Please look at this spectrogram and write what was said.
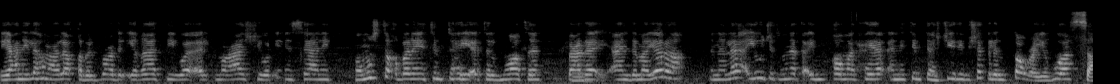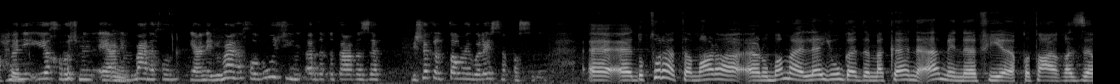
يعني لهم علاقة بالبعد الإغاثي والمعاشي والإنساني ومستقبلا يتم تهيئة المواطن بعد عندما يرى أن لا يوجد هناك أي مقاومة الحياة أن يتم تهجيره بشكل طوعي هو صحيح. يعني يخرج من يعني بمعنى يعني بمعنى خروجه من أرض قطاع غزة بشكل طوعي وليس قسري. دكتورة تمارا ربما لا يوجد مكان آمن في قطاع غزة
